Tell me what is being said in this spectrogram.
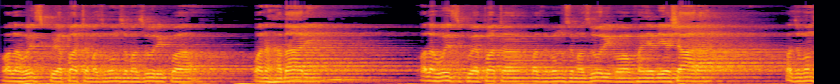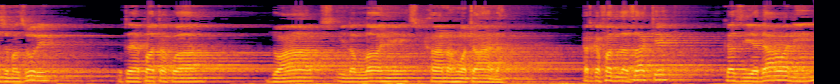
wala huwezi kuyapata mazungumzo mazuri kwa wanahabari wala huwezi kuyapata mazungumzo mazuri kwa wafanyabiashara mazungumzo mazuri utayapata kwa duat ila Allah subhanahu wa ta'ala katika fadhila zake kazi ya dawa ni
